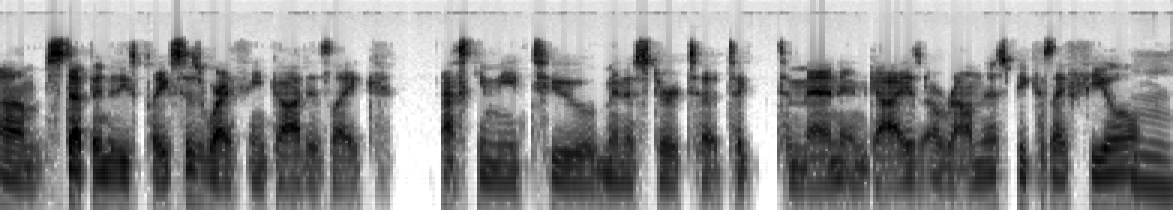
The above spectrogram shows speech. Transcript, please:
um, step into these places where I think God is like asking me to minister to to to men and guys around this because I feel mm,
